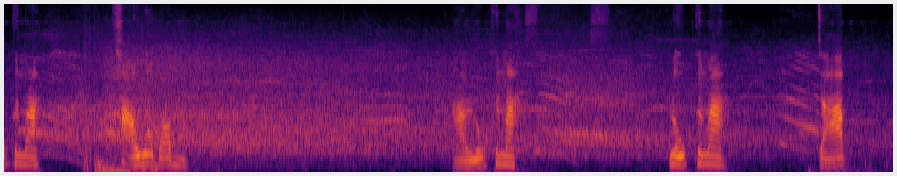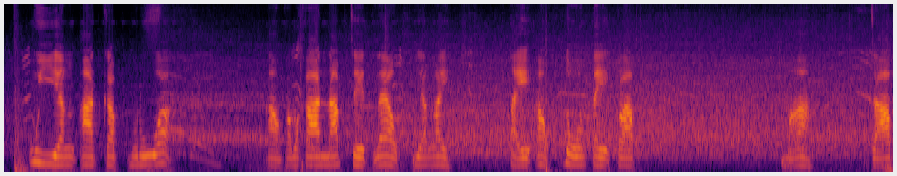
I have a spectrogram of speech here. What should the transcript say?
กขึ้นมาพาวเวอร์บอมอ้าวลุกขึ้นมา ลุกขึ้นมา จับเวียงอัดกับรั้วอ้าวกรรมการนับเจ็ดแล้วยังไงเตะเอ้าโดนเตะกลับ มาจับ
